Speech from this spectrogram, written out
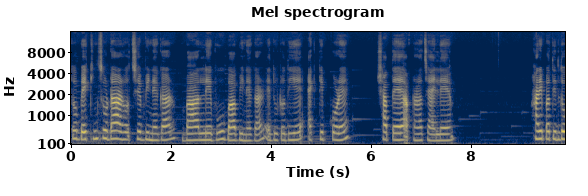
তো বেকিং সোডা আর হচ্ছে ভিনেগার বা লেবু বা ভিনেগার এ দুটো দিয়ে অ্যাক্টিভ করে, সাথে আপনারা চাইলে হাঁড়ি পাতিল দো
